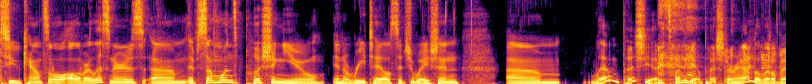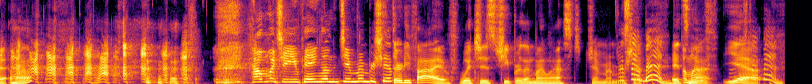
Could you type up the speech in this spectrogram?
to counsel all of our listeners um, if someone's pushing you in a retail situation, um, let them push you. It's fun to get pushed around a little bit, huh? How much are you paying on the gym membership? 35 which is cheaper than my last gym membership not bad. it's A not month? Yeah not bad.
